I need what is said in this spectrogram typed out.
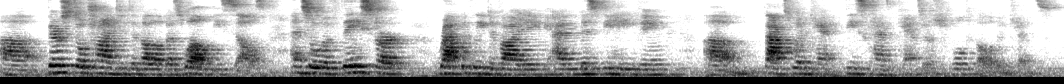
uh, they're still trying to develop as well these cells. And so if they start rapidly dividing and misbehaving um, that's when can- these kinds of cancers will develop in kids.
